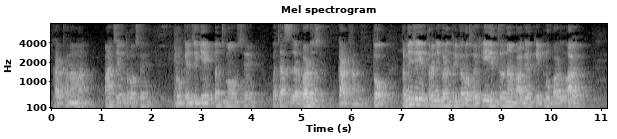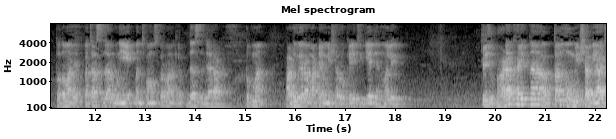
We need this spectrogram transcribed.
કારખાનામાં પાંચ યંત્રો છે, રોકેલ જગ્યા એક પંચમાંશ છે, પચાસ હજાર ભાડું છે કારખાનું તો તમે જે યંત્રની ગણતરી કરો છો, એ યંત્રના ભાગે કેટલું ભાડું આવે? તો તમારે પચાસ હજાર ગુણ્યા એક પંચમાંશ કરવાના એટલે દસ હજાર આવે. ટૂંકમાં ભાડું વેરા માટે હંમેશા રોકેલી જગ્યા ધ્યાનમાં લેવી ત્રીજું, ભાડા ખરીદના હપ્તાનું હંમેશા વ્યાજ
